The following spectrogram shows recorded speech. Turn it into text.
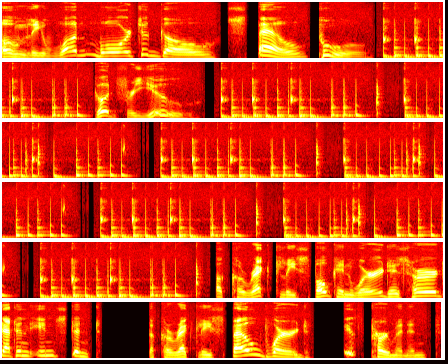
Only one more to go. Spell pool. Good for you. A correctly spoken word is heard at an instant. The correctly spelled word is permanent.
